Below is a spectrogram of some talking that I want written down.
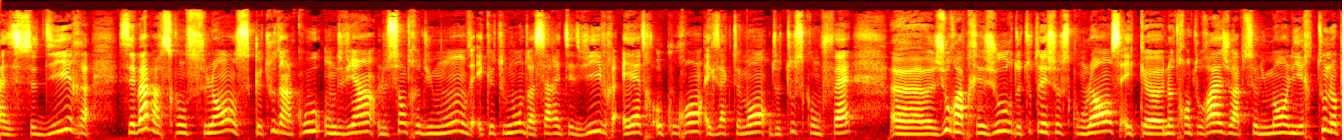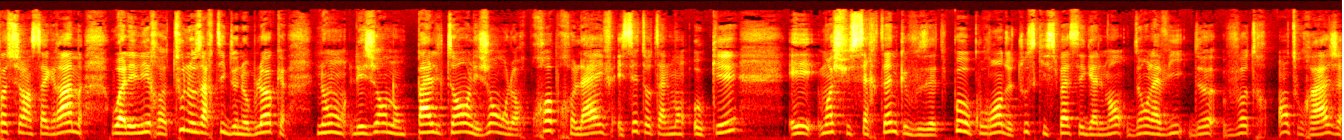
à se dire, c'est pas parce qu'on se lance que tout d'un coup on devient le centre du monde et que tout le monde doit s'arrêter de vivre et être au courant exactement de tout ce qu'on fait euh, jour après jour, de toutes les choses qu'on lance et que notre entourage doit absolument lire tous nos posts sur Instagram ou aller lire tous nos articles de nos blogs. Non, les gens n'ont pas le temps, les gens ont leur propre life et c'est totalement ok. Et moi, je suis certaine que vous n'êtes pas au courant de tout ce qui se passe également dans la vie de votre entourage.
